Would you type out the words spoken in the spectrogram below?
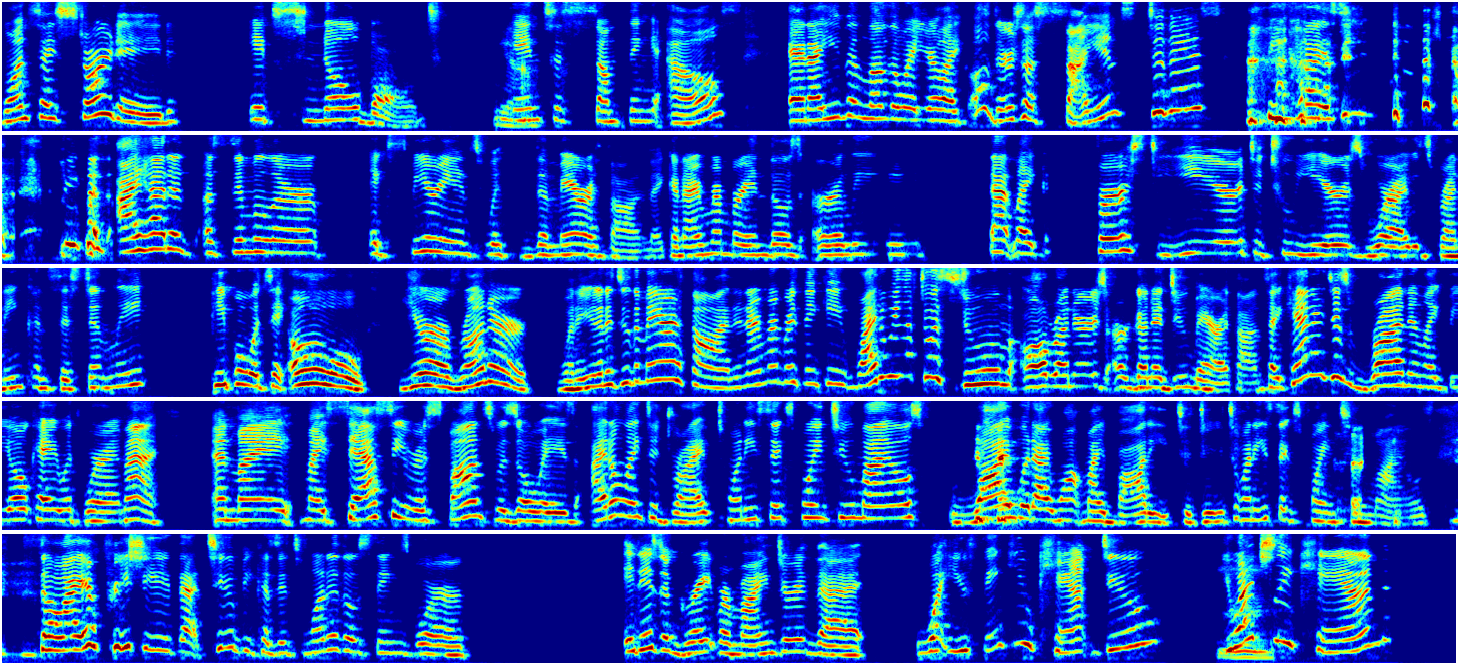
once I started, it snowballed yeah. into something else. And I even love the way you're like, oh, there's a science to this because because I had a, a similar experience with the marathon. Like, and I remember in those early that like first year to two years where I was running consistently, people would say, Oh, you're a runner. When are you going to do the marathon? And I remember thinking, why do we have to assume all runners are going to do marathons? Like, can't I just run and like be okay with where I'm at? And my my sassy response was always, I don't like to drive 26.2 miles. Why would I want my body to do 26.2 miles? So I appreciate that too because it's one of those things where it is a great reminder that what you think you can't do, you mm. actually can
